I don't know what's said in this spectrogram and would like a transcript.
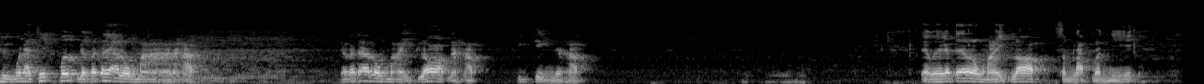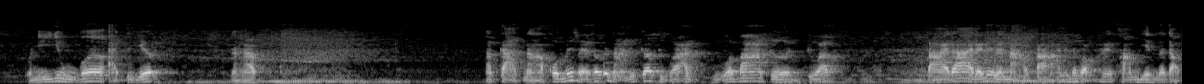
ถึงวันอาทิตย์ปุ๊บเดี๋ยวก็จะเอาลงมานะครับ เดี๋ยวก็จะลงมาอีกรอบนะครับ จริง ๆนะครับ เดี๋ยวมันก็จะลงมาอีกรอบสำหรับวันนี้ วันนี้ยุงก็อาจจะเยอะนะครับ อากาศหนาวคนไม่ใส่เสื้อกันหนาวนี่ก็ถือว่าถือว่าบ้าเกินถือว่าตายได้แล้วเนี่ยหนาวตายเลยถ้าบอกให้ความเย็นระดับ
